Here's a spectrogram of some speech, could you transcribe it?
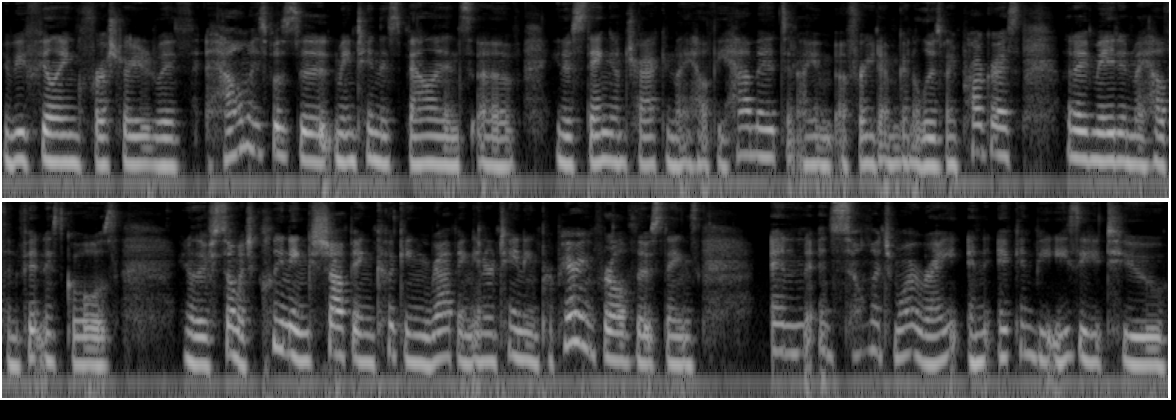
maybe feeling frustrated with how am I supposed to maintain this balance of, you know, staying on track in my healthy habits and I am afraid I'm going to lose my progress that I've made in my health and fitness goals. You know, there's so much cleaning, shopping, cooking, wrapping, entertaining, preparing for all of those things and and so much more, right? And it can be easy to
